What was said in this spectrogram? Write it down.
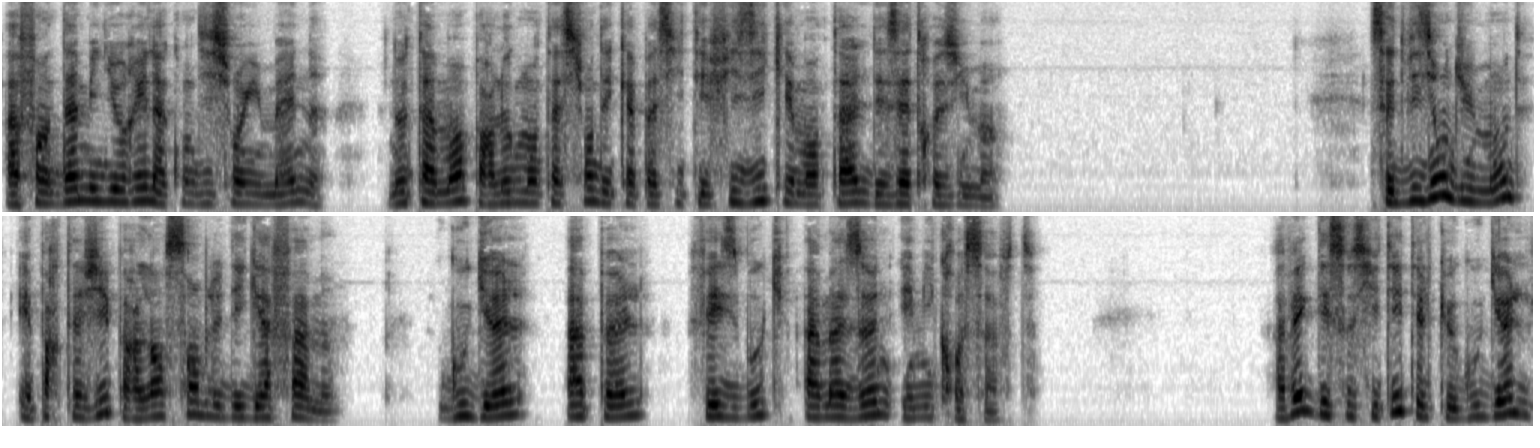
afin d'améliorer la condition humaine, notamment par l'augmentation des capacités physiques et mentales des êtres humains. Cette vision du monde est partagée par l'ensemble des GAFAM, Google, Apple, Facebook, Amazon et Microsoft. Avec des sociétés telles que Google,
